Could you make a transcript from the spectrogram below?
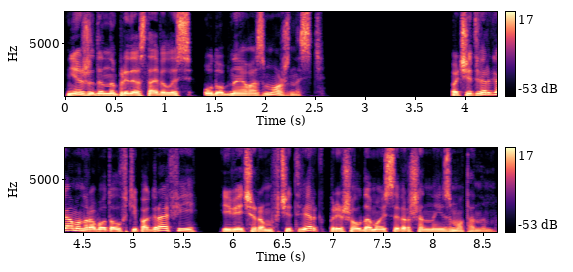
Неожиданно предоставилась удобная возможность. По четвергам он работал в типографии и вечером в четверг пришел домой совершенно измотанным.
